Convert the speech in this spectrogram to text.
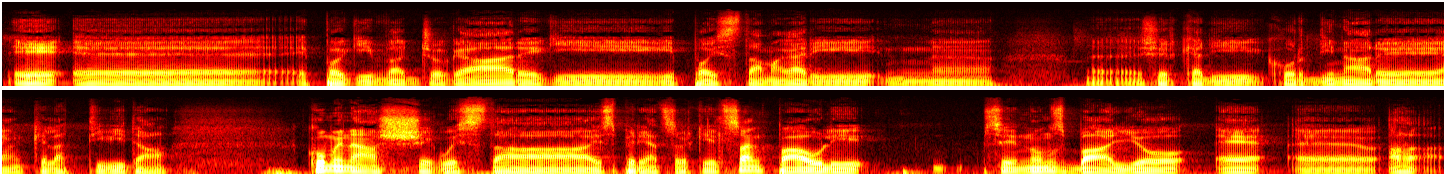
e, eh, e, poi chi va a giocare, chi, chi poi sta magari in, eh, cerca di coordinare anche l'attività. Come nasce questa esperienza? Perché il San Paoli se non sbaglio, è, eh, ha,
